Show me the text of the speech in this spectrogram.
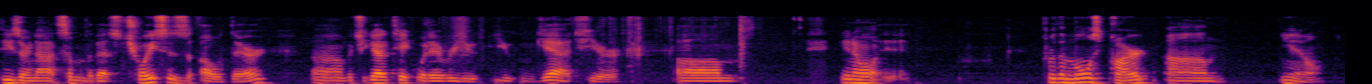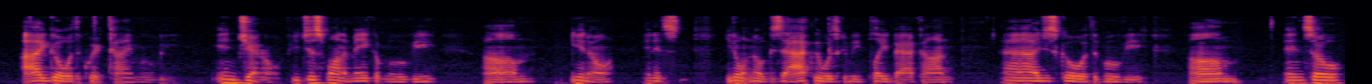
these are not some of the best choices out there, uh, but you gotta take whatever you, you can get here. Um, you know, for the most part, um, you know, I go with a QuickTime movie in general. If you just want to make a movie, um, you know, and it's you don't know exactly what's going to be played back on, I just go with the movie. Um, and so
